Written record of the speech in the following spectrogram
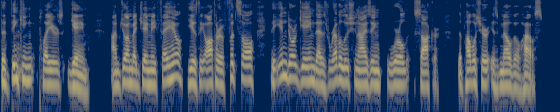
the thinking player's game. I'm joined by Jamie Fahey. He is the author of Futsal, the indoor game that is revolutionizing world soccer. The publisher is Melville House.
